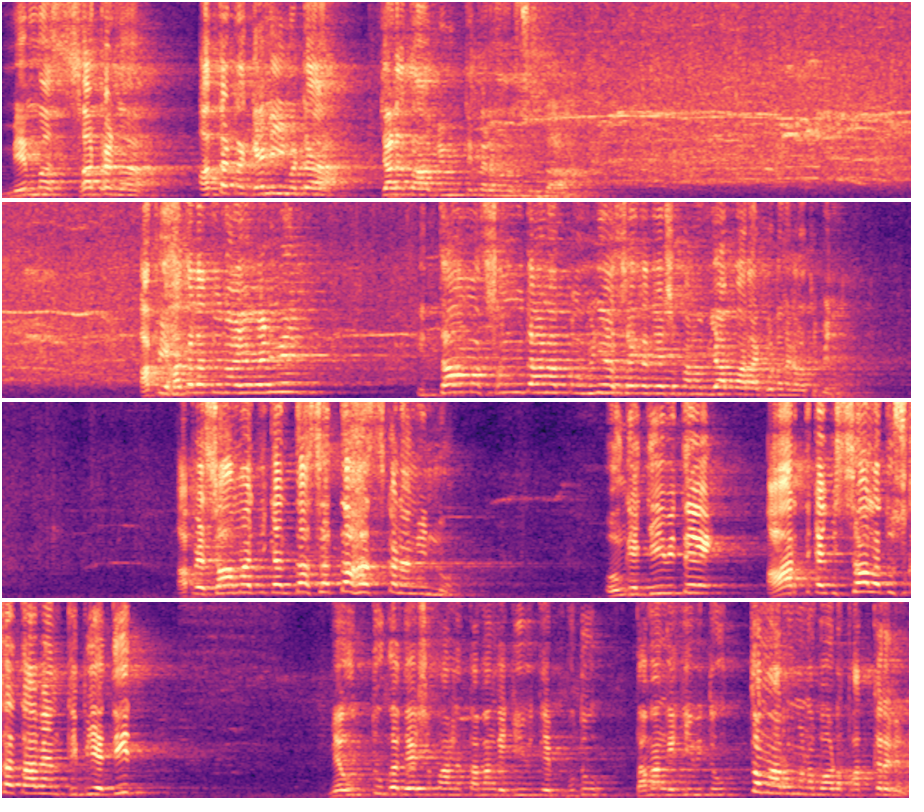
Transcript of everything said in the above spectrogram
මෙම සටන අතට ගැනීමට ජනතා විමුක්ති පෙරමුණ සූදානම්. අපි හදලා තියෙන අය වෙනුවෙන් ඉතාම සංවිධානාත්මක විනයසහිත දේශපාලන ව්‍යාපාරයක් ගොඩනගලා තිබෙනවා. අපේ සමාජිකයන් දසදහස් ගණන් ඉන්නවා. ඔවුන්ගේ ජීවිතේ ආර්ථික විශාල දුෂ්කරතාවයන් තිබියදීත් මේ උත්තුංග දේශපාලන තමන්ගේ ජීවිතේ බුදු තමන්ගේ ජීවිතේ උත්තම අරුමන බවට පත් කරගෙන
